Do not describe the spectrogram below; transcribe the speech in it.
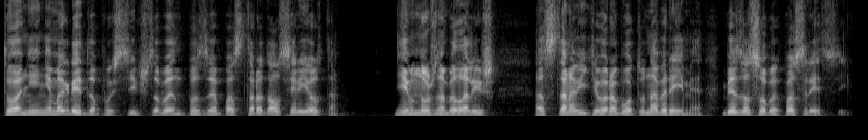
то они не могли допустить, чтобы НПЗ пострадал серьезно. Им нужно было лишь остановить его работу на время, без особых последствий.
